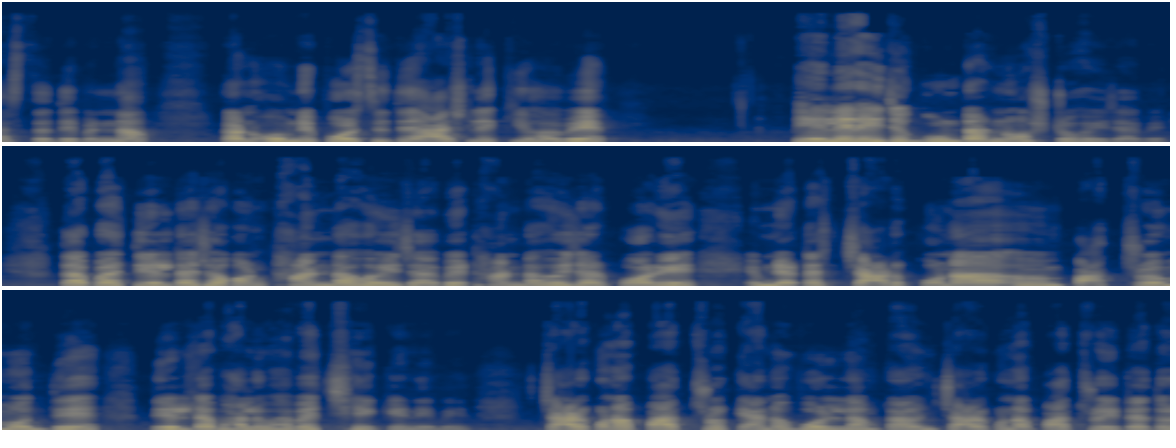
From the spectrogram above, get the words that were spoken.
আসতে দেবেন না। কারণ অমনি পরিস্থিতিতে আসলে কি হবে তেলের এই যে গুণটা নষ্ট হয়ে যাবে। তারপরে তেলটা যখন ঠান্ডা হয়ে যাবে, ঠান্ডা হয়ে যাওয়ার পরে এমনি একটা চারকোনা পাত্রর মধ্যে তেলটা ভালোভাবে ছেঁকে নেবেন চারকোনা পাত্র কেন বললাম? কারণ চারকোনা পাত্র, এটা তো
